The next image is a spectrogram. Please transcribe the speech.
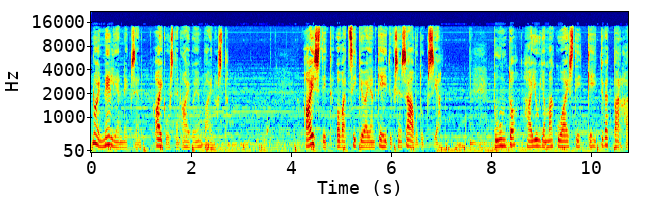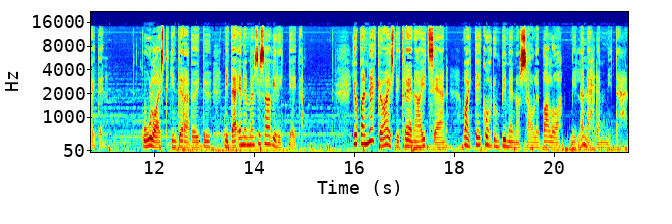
noin neljänneksen aikuisten aivojen painosta. Aistit ovat sikioajan kehityksen saavutuksia. Tunto, haju ja makuaisti kehittyvät parhaiten. Kuuloaistikin terävöityy, mitä enemmän se saa virikkeitä. Jopa näköaisti treenaa itseään, vaikkei kohdun pimennossa ole valoa, millä nähdä mitään.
